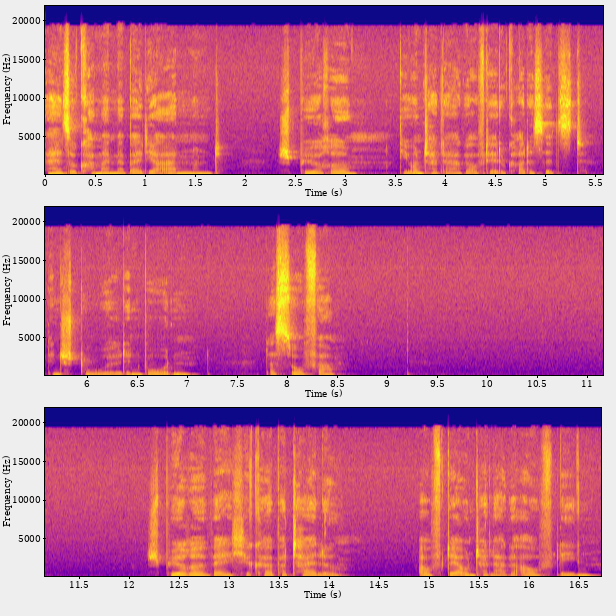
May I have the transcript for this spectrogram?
Also komm einmal bei dir an und spüre die Unterlage, auf der du gerade sitzt, den Stuhl, den Boden, das Sofa. Spüre, welche Körperteile auf der Unterlage aufliegen.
